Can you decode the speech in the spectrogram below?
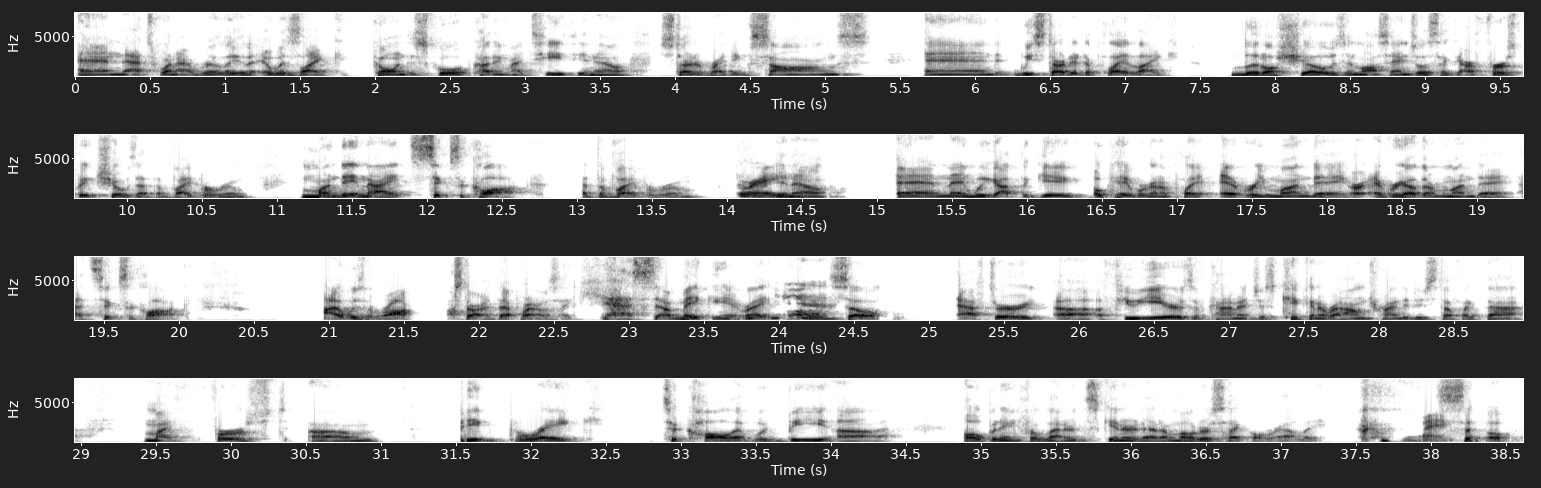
And that's when I really it was like going to school, cutting my teeth, you know, started writing songs. and we started to play like little shows in Los Angeles. Like our first big show was at the Viper Room, Monday night, six o'clock at the Viper Room. Right. You know, and then we got the gig. Okay, we're gonna play every Monday or every other Monday at six o'clock. I was a rock star at that point. I was like, yes, I'm making it right. Yeah. So after uh, a few years of kind of just kicking around trying to do stuff like that, my first um, big break to call it would be uh, opening for Lynyrd Skynyrd at a motorcycle rally. Right. so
